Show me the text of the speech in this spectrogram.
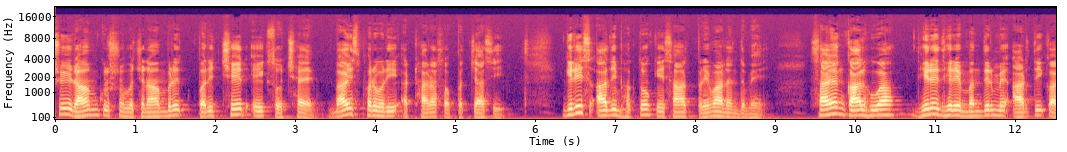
श्री रामकृष्ण वचनामृत परिच्छेद 106 22 फरवरी अठारह गिरीश आदि भक्तों के साथ प्रेमानंद में सायंकाल हुआ धीरे धीरे मंदिर में आरती का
